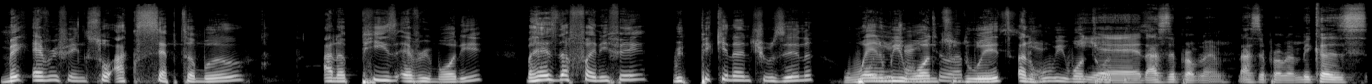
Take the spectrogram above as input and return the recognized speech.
make everything so acceptable and appease everybody. But here's the funny thing we're picking and choosing when we want to to, do it and yeah. who we want to yeah, that's the problem. That's the problem because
